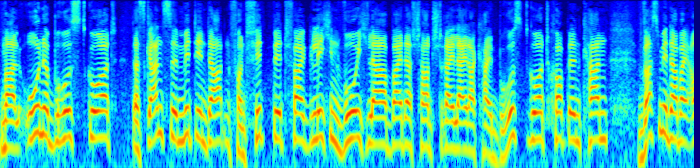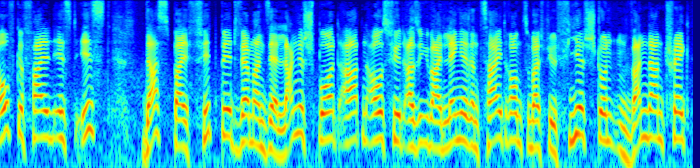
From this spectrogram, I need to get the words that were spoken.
mal ohne Brustgurt. Das Ganze mit den Daten von Fitbit verglichen, wo ich bei der Charge 3 leider kein Brustgurt koppeln kann. Was mir dabei aufgefallen ist, ist, dass bei Fitbit, wenn wenn man sehr lange Sportarten ausführt, also über einen längeren Zeitraum, zum Beispiel vier Stunden Wandern trackt,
